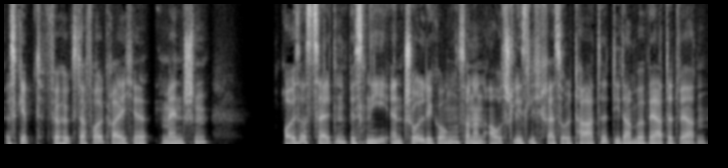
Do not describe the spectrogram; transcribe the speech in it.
Es gibt für höchst erfolgreiche Menschen äußerst selten bis nie Entschuldigungen, sondern ausschließlich Resultate, die dann bewertet werden.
